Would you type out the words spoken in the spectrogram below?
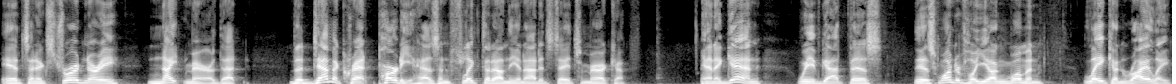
It's an extraordinary nightmare that the Democrat Party has inflicted on the United States of America. And again, we've got this this wonderful young woman, Laken Riley,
